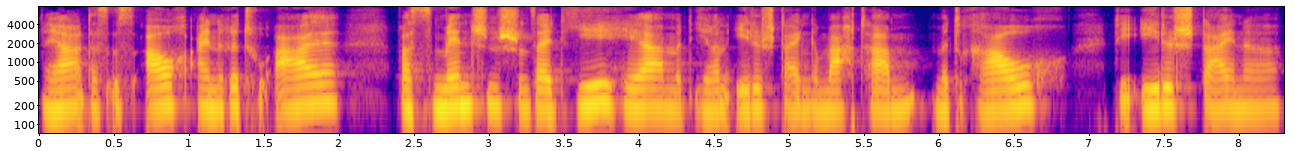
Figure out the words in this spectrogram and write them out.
Ja, das ist auch ein Ritual, was Menschen schon seit jeher mit ihren Edelsteinen gemacht haben, mit Rauch die Edelsteine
